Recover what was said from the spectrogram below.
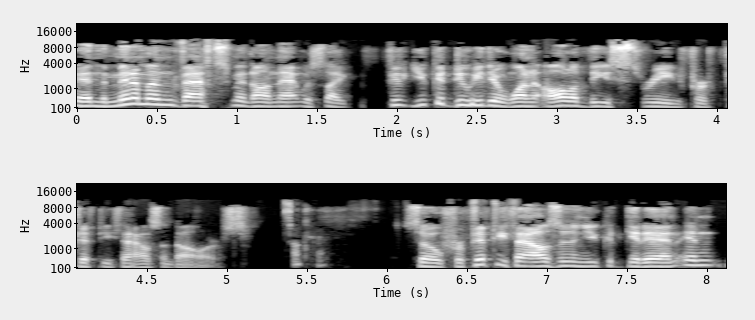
and the minimum investment on that was like you could do either one all of these three for fifty thousand dollars okay so for fifty thousand you could get in and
